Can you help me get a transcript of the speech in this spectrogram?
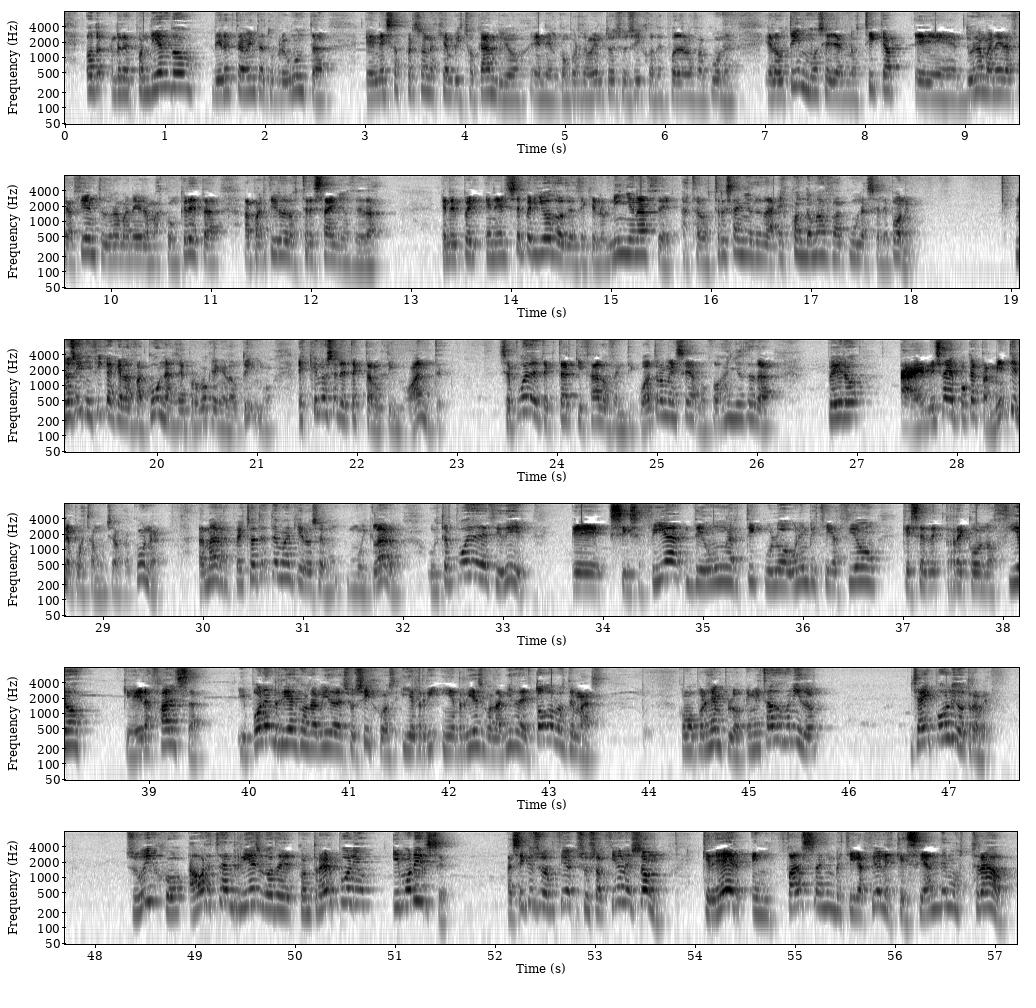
respondiendo directamente a tu pregunta, en esas personas que han visto cambios en el comportamiento de sus hijos después de las vacunas, el autismo se diagnostica eh, de una manera fehaciente, de una manera más concreta, a partir de los tres años de edad. En, ese periodo, desde que el niño nace hasta los 3 años de edad, es cuando más vacunas se le ponen. No significa que las vacunas le provoquen el autismo, es que no se detecta el autismo antes. Se puede detectar quizá a los 24 meses, a los 2 años de edad, pero ah, en esa época también tiene puestas muchas vacunas. Además, respecto a este tema quiero ser muy claro. Usted puede decidir eh, si se fía de un artículo, una investigación que se reconoció que era falsa y pone en riesgo la vida de sus hijos y, en riesgo la vida de todos los demás. Como por ejemplo, en Estados Unidos ya hay polio otra vez. Su hijo ahora está en riesgo de contraer polio y morirse. Así que sus, opciones son creer en falsas investigaciones que se han demostrado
